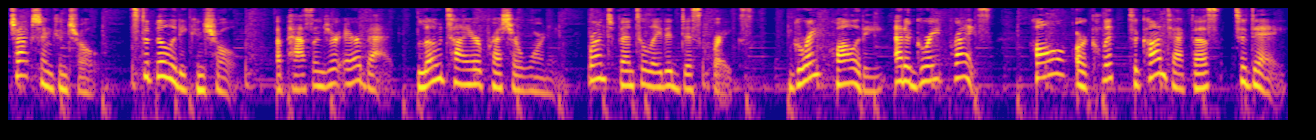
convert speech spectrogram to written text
traction control, stability control, a passenger airbag, low tire pressure warning, front ventilated disc brakes. Great quality at a great price. Call or click to contact us today.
